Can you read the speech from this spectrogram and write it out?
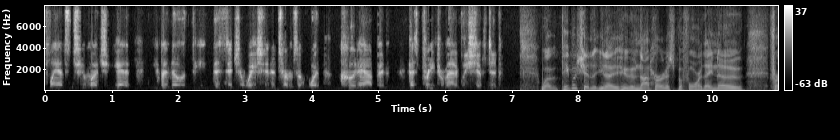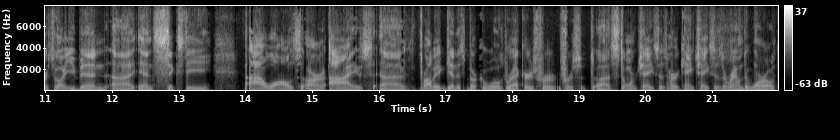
plans too much yet, even though the, the situation in terms of what could happen has pretty dramatically shifted. Well, people should, you know, who have not heard us before, they know, first of all, you've been uh, in 60 eye walls are eyes. Uh, probably a Guinness Book of World Records for for uh, storm chases, hurricane chases around the world.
